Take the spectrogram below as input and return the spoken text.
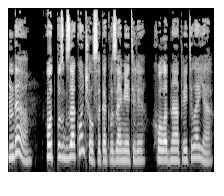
«Да, отпуск закончился, как вы заметили», — холодно ответила я.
